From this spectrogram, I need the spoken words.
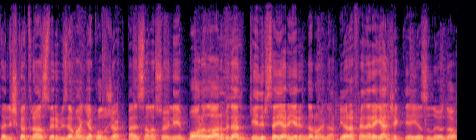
Talişka transferi bize manyak olacak. Ben sana söyleyeyim. Bu arada harbiden gelirse yer yerinden oynar. Bir ara Fener'e gelecek diye yazılıyordu.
